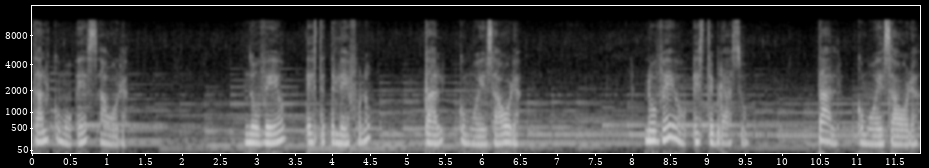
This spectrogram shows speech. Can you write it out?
tal como es ahora. No veo este teléfono tal como es ahora. No veo este brazo tal como es ahora.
